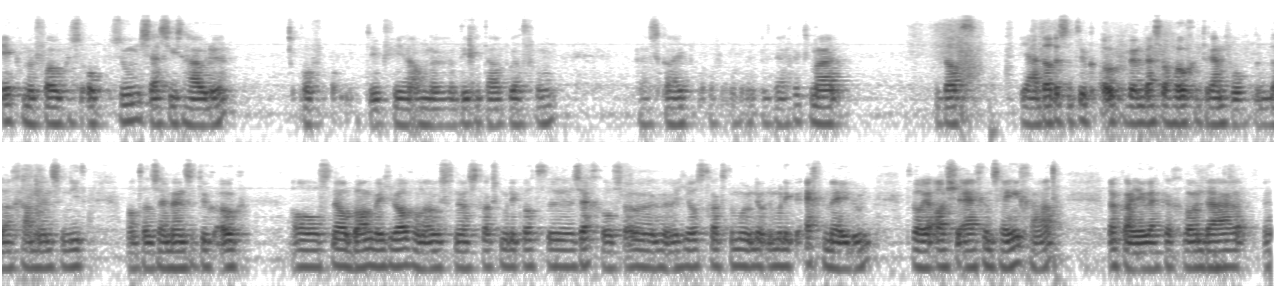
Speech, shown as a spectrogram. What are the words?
ik me focussen op Zoom-sessies houden. Of natuurlijk via een ander digitaal platform. Uh, Skype of, of iets dergelijks. Maar dat, ja, dat is natuurlijk ook een best wel hoge drempel. Dan gaan mensen niet. Want dan zijn mensen natuurlijk ook al snel bang, weet je wel, van oh, straks moet ik wat uh, zeggen of zo. Weet je wel, straks moet, moet ik echt meedoen. Terwijl je als je ergens heen gaat, dan kan je lekker gewoon daar uh,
